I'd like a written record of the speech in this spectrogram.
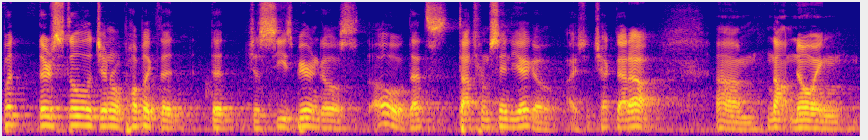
but there's still a general public that that just sees beer and goes, "Oh, that's that's from San Diego. I should check that out," um, not knowing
